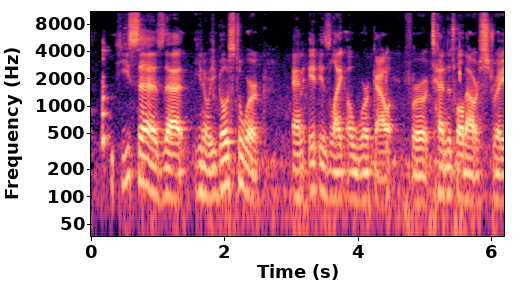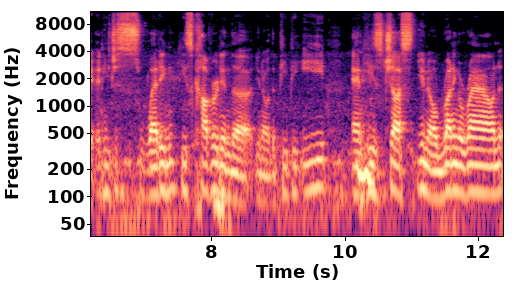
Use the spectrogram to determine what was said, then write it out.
he says that you know he goes to work and it is like a workout for 10 to 12 hours straight and he's just sweating. He's covered in the you know the ppe and mm-hmm. he's just you know running around.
